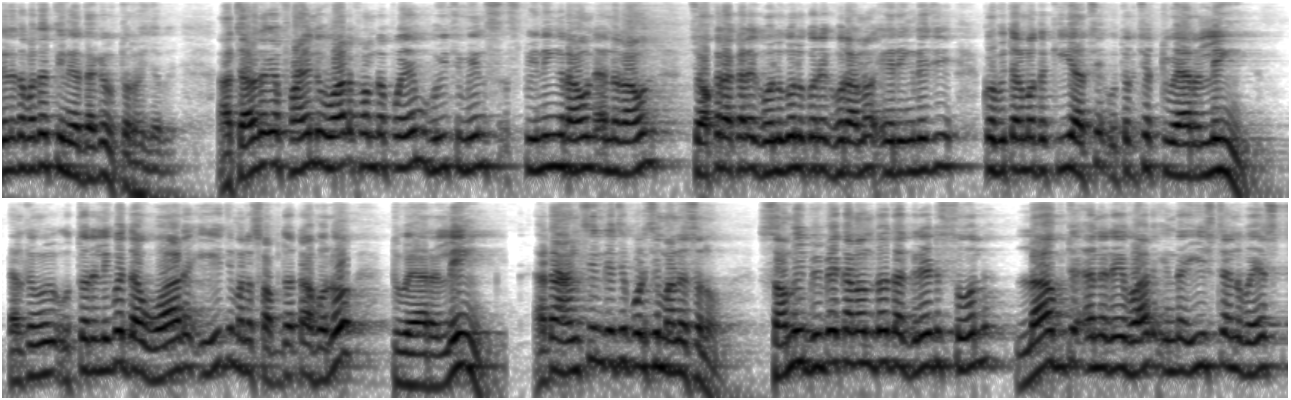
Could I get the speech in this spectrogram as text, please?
দিলে তোমাদের তিনের দাগের উত্তর হয়ে যাবে। আর চার দাগে find word from the poem which means spinning round and round চক্রাকারে গোল গোল করে ঘোরানো। এর ইংরেজি কবিতার মধ্যে কী আছে? উত্তর হচ্ছে টুয়ারলিং তাহলে তুমি উত্তরে লিখবে দ্য ওয়ার্ড ইজ মানে শব্দটা হলো টুয়ারলিং একটা আনসিন দিয়েছে পড়ছি মানে শোনো। Swami Vivekananda the great soul loved and revered in the east and west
